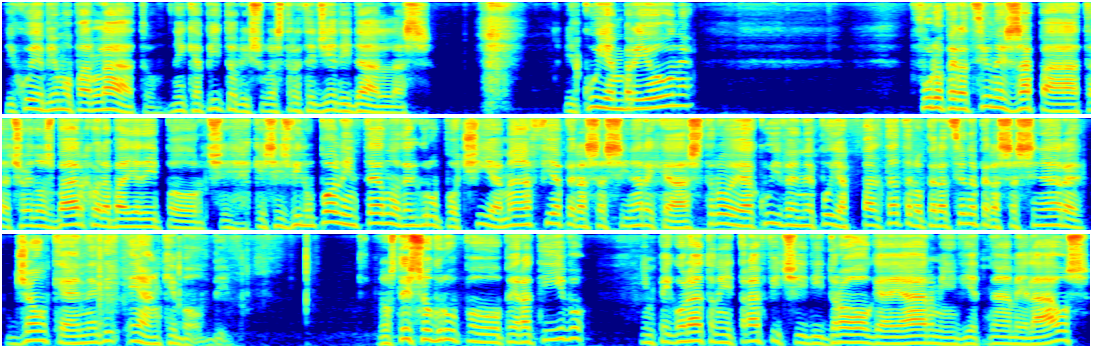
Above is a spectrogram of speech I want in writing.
di cui abbiamo parlato nei capitoli sulla strategia di Dallas, il cui embrione fu l'operazione Zapata, cioè lo sbarco alla Baia dei Porci, che si sviluppò all'interno del gruppo CIA Mafia per assassinare Castro e a cui venne poi appaltata l'operazione per assassinare John Kennedy e anche Bobby. Lo stesso gruppo operativo, impegolato nei traffici di droga e armi in Vietnam e Laos,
